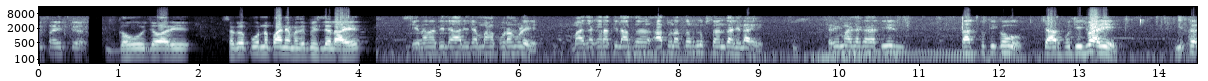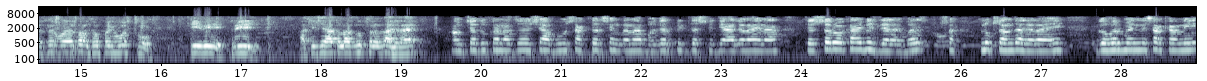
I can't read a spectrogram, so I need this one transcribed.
साहित्य गहू ज्वारी सगळं पूर्ण पाण्यामध्ये भिजलेलं आहे. सेना नदीला आलेल्या महापुरामुळे माझ्या घरातील असं आतूनातच नुकसान झालेलं आहे. तरी माझ्या घरातील सात पुती गहू चार पुती ज्वारी इतर सर्व संसोपयोगी वस्तू टीव्ही फ्रीज अतिशय आतूनात नुकसान झालेलं आहे. आमच्या दुकानाचं शाबू साखर शेंगदाणा भगरपीठ जसे जे आलेलं आहे ना ते सर्व काय भिजलेलं आहे. बरंच स- नुकसान झालेलं आहे. गव्हर्नमेंटने सरकारने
